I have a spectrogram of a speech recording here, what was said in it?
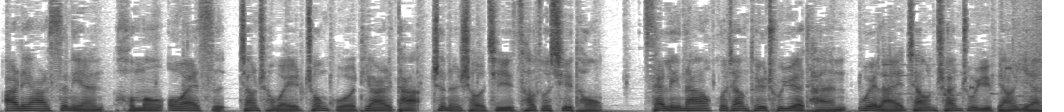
二零二四年鸿蒙 OS 将成为中国第二大智能手机操作系统。赛琳娜或将退出乐坛，未来将专注于表演。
